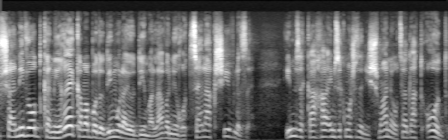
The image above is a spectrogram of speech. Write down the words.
שאני ועוד כנראה כמה בודדים אולי יודעים עליו, אני רוצה להקשיב לזה. אם זה ככה, אם זה כמו שזה נשמע, אני רוצה לדעת עוד.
